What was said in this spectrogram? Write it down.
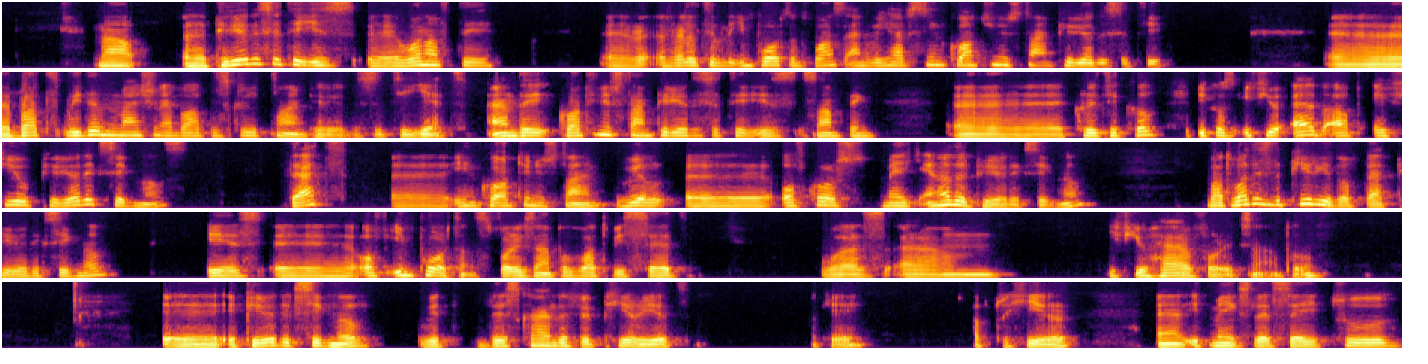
Now, uh, periodicity is uh, one of the uh, re relatively important ones, and we have seen continuous time periodicity. But we didn't mention about discrete time periodicity yet. And the continuous time periodicity is something uh, critical because if you add up a few periodic signals, that uh, in continuous time will, uh, of course, make another periodic signal. But what is the period of that periodic signal is uh, of importance. For example, what we said was um, if you have, for example, a, a periodic signal with this kind of a period, okay, up to here, and it makes let's say two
